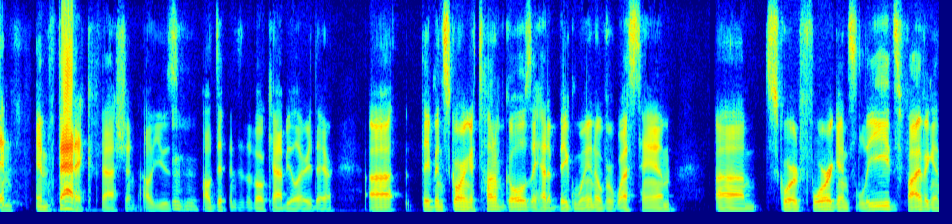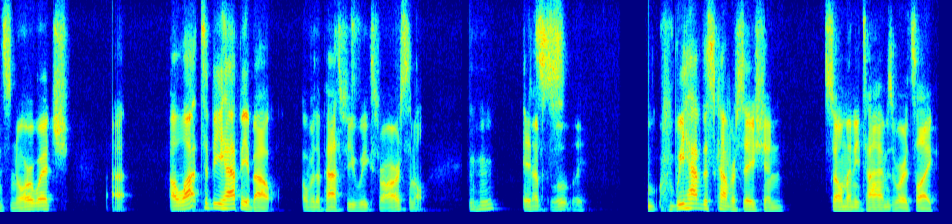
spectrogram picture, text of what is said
en- emphatic fashion. I'll use I'll dip into the vocabulary there. Uh, they've been scoring a ton of goals. They had a big win over West Ham. Um, scored four against Leeds, five against Norwich. Uh, a lot to be happy about over the past few weeks for Arsenal. Mm-hmm. It's Absolutely. we have this conversation so many times where it's like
